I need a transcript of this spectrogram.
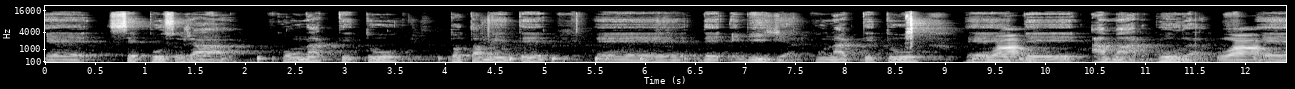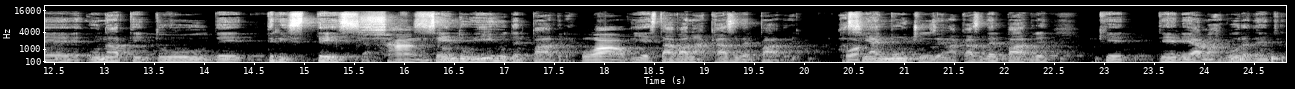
eh, se puso ya con una actitud totalmente eh, de envidia, una actitud é, de amargura, é, uma atitude de tristeza, Santo. sendo hijo del Padre. Uau. y estaba en la casa del Padre. Hay muchos en la casa del Padre que tiene amargura dentro,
